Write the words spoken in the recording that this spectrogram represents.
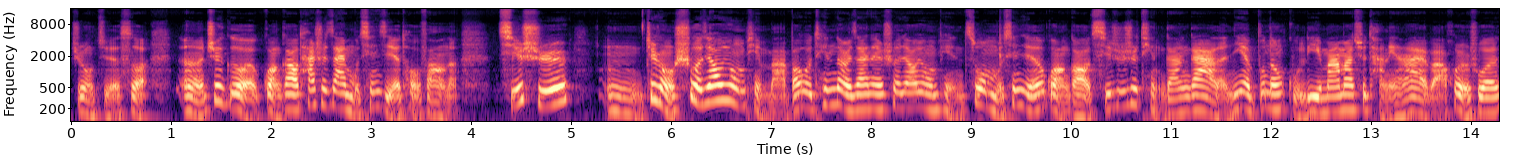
这种角色。嗯，这个广告它是在母亲节投放的，其实。嗯，这种社交用品吧，包括 Tinder 在内，社交用品做母亲节的广告其实是挺尴尬的。你也不能鼓励妈妈去谈恋爱吧，或者说，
